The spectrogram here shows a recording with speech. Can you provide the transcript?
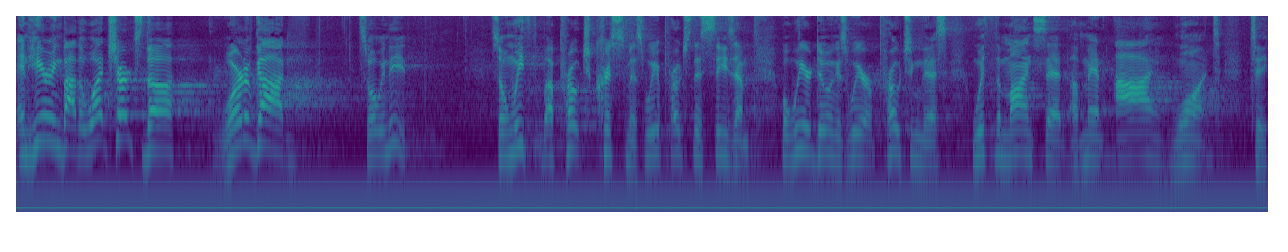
and hearing by the what, church? The Word of God. That's what we need. So when we approach Christmas, we approach this season, what we are doing is we are approaching this with the mindset of, man, I want to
